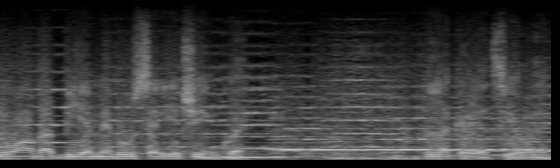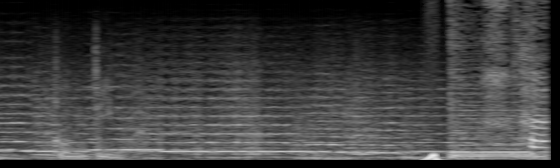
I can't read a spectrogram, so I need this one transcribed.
Nuova BMW Serie 5. La creazione continua. Hi.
